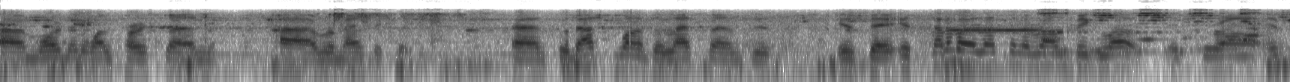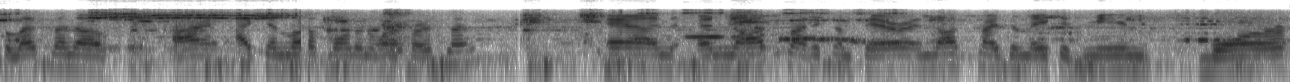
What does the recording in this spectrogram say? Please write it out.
uh, more than one person uh, romantically. And so that's one of the lessons is is that it's kind of a lesson around big love. It's around it's a lesson of I I can love more than one person and and not try to compare and not try to make it mean more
